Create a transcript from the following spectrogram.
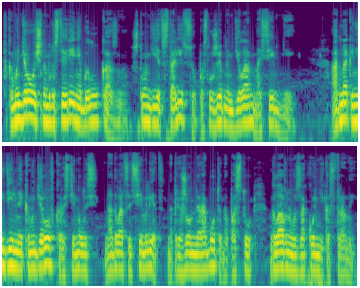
В командировочном удостоверении было указано, что он едет в столицу по служебным делам на 7 дней. Однако недельная командировка растянулась на 27 лет напряженной работы на посту главного законника страны.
